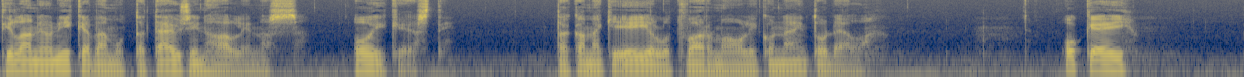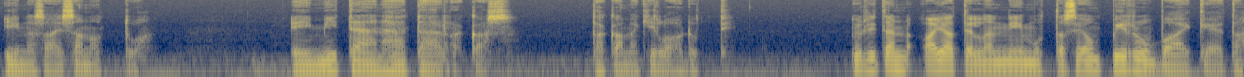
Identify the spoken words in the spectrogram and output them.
Tilanne on ikävä, mutta täysin hallinnassa. Oikeasti. Takamäki ei ollut varma, oliko näin todella. Okei, Iina sai sanottua. Ei mitään hätää, rakas, Takamäki lohdutti. Yritän ajatella niin, mutta se on pirun vaikeeta.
